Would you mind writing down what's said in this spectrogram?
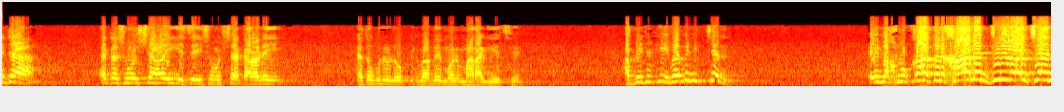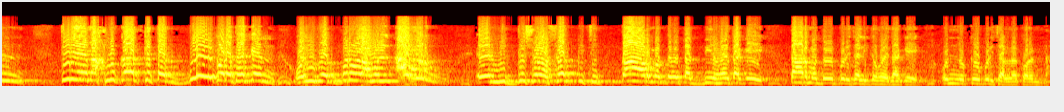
এটা একটা সমস্যা হয়ে গিয়েছে। এই সমস্যার কারণেই এতগুলো লোক এভাবে মারা গিয়েছে। আপনি এটাকে এভাবে নিচ্ছেন? এই মখলুকাতের খালেদ যিনি রয়েছেন, তিনি এই মখলুকাতকে তদ্বির করে থাকেন। ওইবরুল আমর। এর নির্দেশনা সবকিছু তার মাধ্যমে তদ্বির হয়ে থাকে, তার মাধ্যমে পরিচালিত হয়ে থাকে। অন্য কেউ পরিচালনা করেন না।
